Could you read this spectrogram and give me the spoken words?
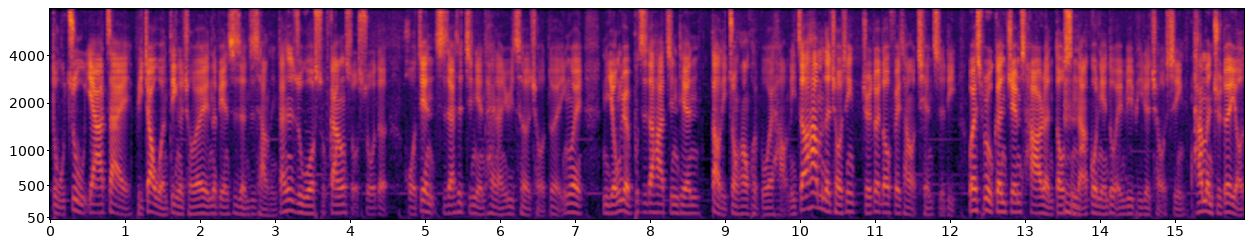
赌注压在比较稳定的球队那边是人之常情，但是如果所刚刚所说的火箭实在是今年太难预测的球队，因为你永远不知道他今天到底状况会不会好。你知道他们的球星绝对都非常有牵制力，Westbrook 跟 James Harden 都是拿过年度 MVP 的球星，他们绝对有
